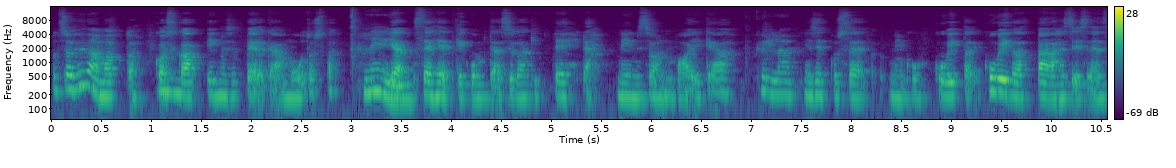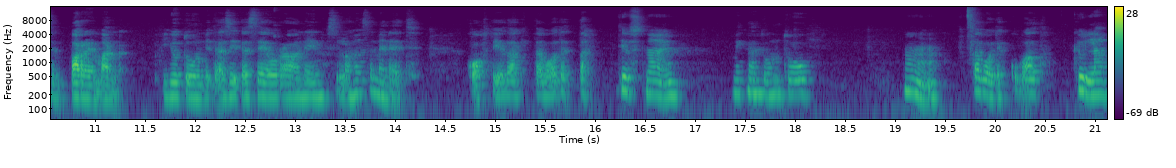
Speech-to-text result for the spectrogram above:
Mutta se on hyvä motto, koska mm. ihmiset pelkää muutosta. Niin. Ja se hetki, kun pitäisi jotakin tehdä, niin se on vaikeaa. Kyllä. Niin sitten kun se niin kun kuvittaa, kuvitat päähäsi sen, sen paremman jutun, mitä siitä seuraa, niin silloinhan sä menet kohti jotakin tavoitetta. Just näin. Mikä mm. tuntuu mm. tavoitekuvalta. Kyllä,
